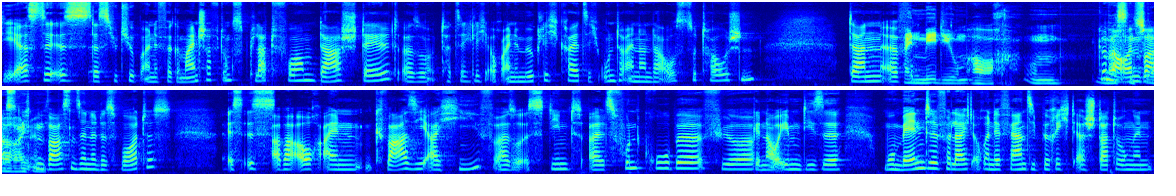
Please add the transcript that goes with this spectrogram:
Die erste ist, dass YouTube eine Vergemeinschaftungsplattform darstellt, also tatsächlich auch eine Möglichkeit, sich untereinander auszutauschen. Dann, äh, Ein Medium auch, um genau, im, zu wahrsten, im wahrsten Sinne des Wortes. Es ist aber auch ein Quasi-Archiv, also es dient als Fundgrube für genau eben diese Momente, vielleicht auch in der Fernsehberichterstattungen,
